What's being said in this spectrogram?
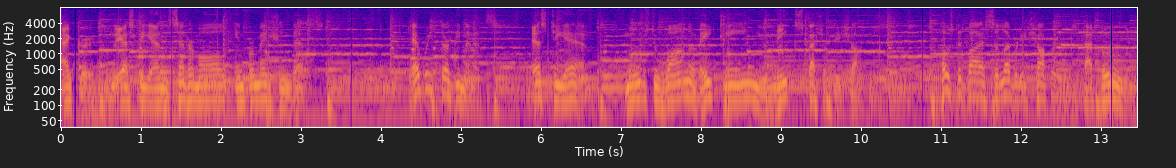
anchored in the STN Center Mall Information Desk. Every 30 minutes, STN moves to one of 18 unique specialty shops, hosted by celebrity shoppers Pat Boone,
